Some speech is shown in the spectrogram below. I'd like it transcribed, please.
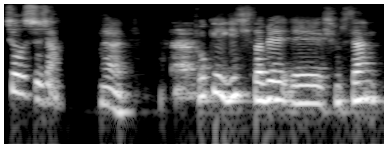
çalışacağım. Evet. Çok ilginç. Tabii e, şimdi sen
